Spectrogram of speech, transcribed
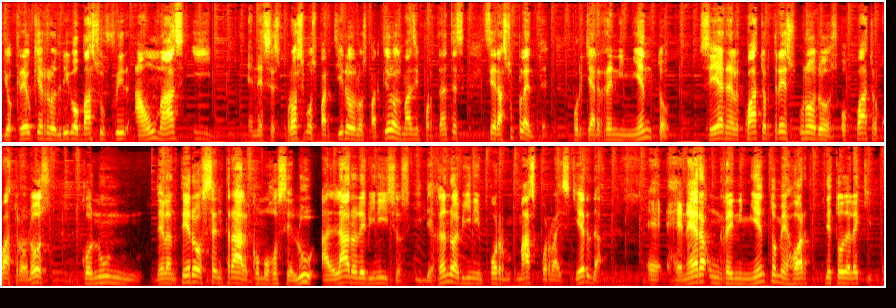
yo creo que Rodrigo va a sufrir aún más y en esos próximos partidos, los partidos más importantes, será suplente, porque el rendimiento, sea en el 4-3-1-2 o 4-4-2, con un delantero central como José Lu al lado de Vinicius y dejando a Vini por, más por la izquierda, eh, genera un rendimiento mejor de todo el equipo.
